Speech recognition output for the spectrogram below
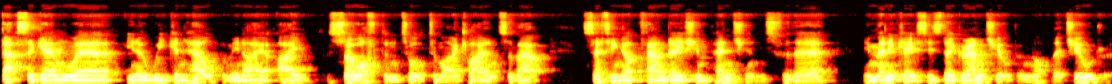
that's again where you know we can help. I mean, I I so often talk to my clients about setting up foundation pensions for their, in many cases, their grandchildren, not their children,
